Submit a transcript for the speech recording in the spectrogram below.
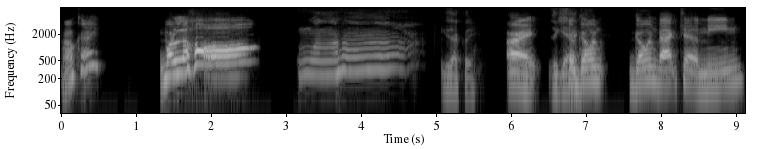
Okay. Guadalajara. Guadalajara. Exactly. All right. So going going back to Amin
